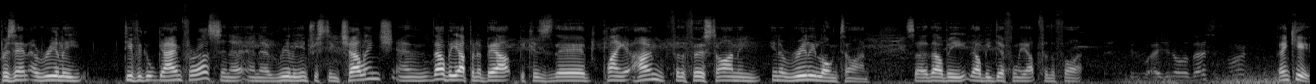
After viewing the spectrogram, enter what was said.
present a really difficult game for us and a, and a, really interesting challenge. And they'll be up and about because they're playing at home for the first time in, in a really long time. So they'll be, they'll be definitely up for the fight. Adrian, all the best tomorrow. Thank you.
